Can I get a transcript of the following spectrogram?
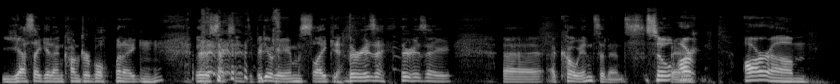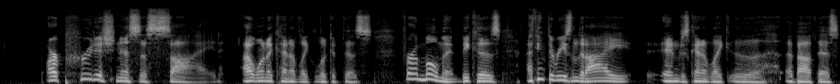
Yes, I get uncomfortable when I Mm-hmm. there's sex scenes in video games. Like there is a there is a uh, a coincidence. So there. our our um our prudishness aside, I want to kind of like look at this for a moment because I think the reason that I am just kind of like Ugh, about this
